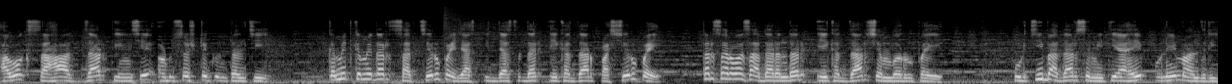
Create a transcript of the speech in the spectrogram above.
आवक सहा हजार तीनशे अडुसष्ट क्विंटलची. कमीत कमी दर सातशे रुपये जास्तीत जास्त दर एक हजार पाचशे रुपये तर सर्वसाधारण दर एक हजार शंभर रुपये. पुढची बाजार समिती आहे पुणे मांजरी.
